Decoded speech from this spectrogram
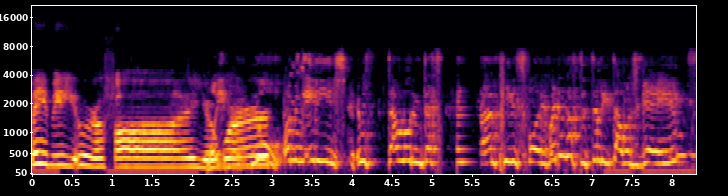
Baby, you're a firework. no, I'm an idiot. It was downloading Destiny and PS5. I didn't have to delete that much games.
